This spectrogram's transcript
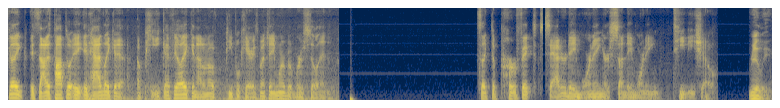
feel like it's not as popular. It, it had like a, a peak. I feel like, and I don't know if people care as much anymore, but we're still in. It's like the perfect Saturday morning or Sunday morning TV show. Really.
